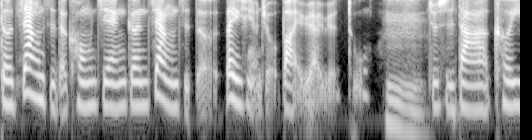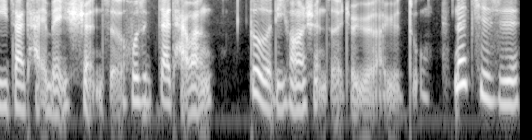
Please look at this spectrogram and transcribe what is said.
的这样子的空间跟这样子的类型的酒吧也越来越多，嗯，就是大家可以在台北选择，或是在台湾各个地方选择就越来越多。那其实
